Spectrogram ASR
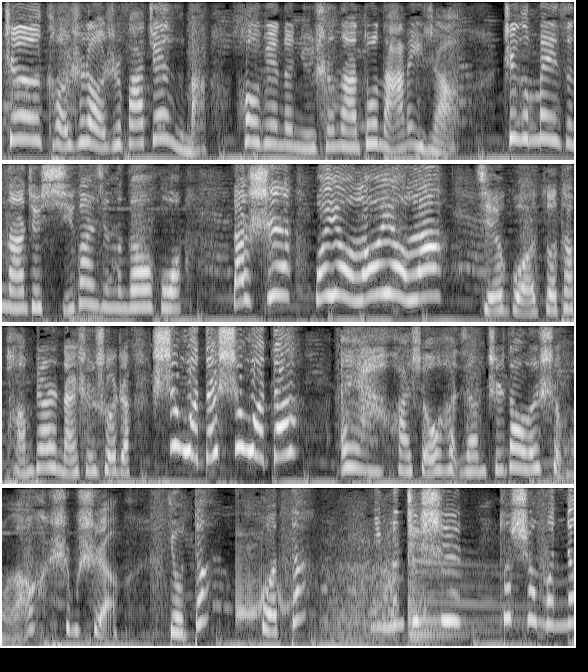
这考试老师发卷子嘛，后边的女生呢都拿了一张，这个妹子呢就习惯性的高呼：“老师，我有了，我有了！”结果坐她旁边的男生说着：“是我，是我的。”哎呀，话说我好像知道了什么了，是不是？有的，我的，你们这是做什么呢？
